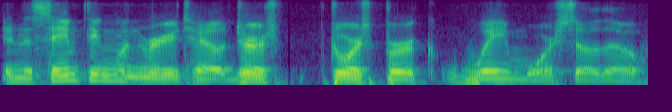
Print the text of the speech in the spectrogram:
and the same thing with Maria Taylor. Doris Doris Burke, way more so though,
